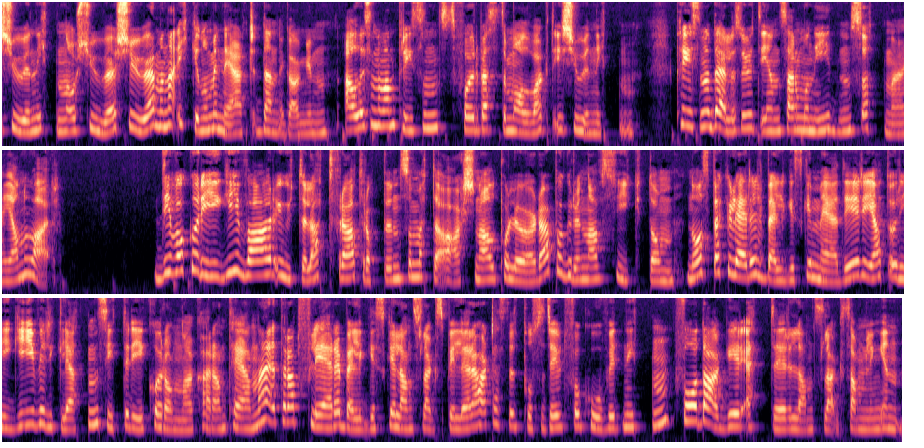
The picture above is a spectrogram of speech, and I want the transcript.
2019 og 2020, men er ikke nominert denne gangen. Alison vant prisen for beste målvakt i 2019. Prisene deles ut i en seremoni den 17. januar. Divock Origi var utelatt fra troppen som møtte Arsenal på lørdag pga. sykdom. Nå spekulerer belgiske medier i at Origi i virkeligheten sitter i koronakarantene etter at flere belgiske landslagsspillere har testet positivt for covid-19 få dager etter landslagssamlingen.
